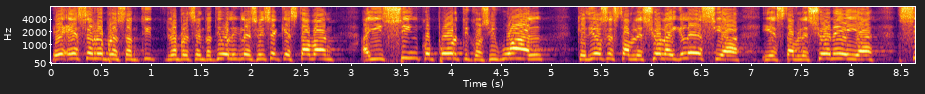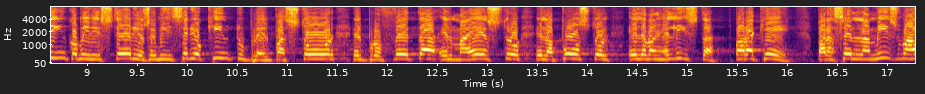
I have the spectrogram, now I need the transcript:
E-, ese representativo de la iglesia dice que estaban allí cinco pórticos, igual que Dios estableció la iglesia y estableció en ella cinco ministerios, el ministerio quíntuple, el pastor, el profeta, el maestro, el apóstol, el evangelista. ¿Para qué? Para hacer la misma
